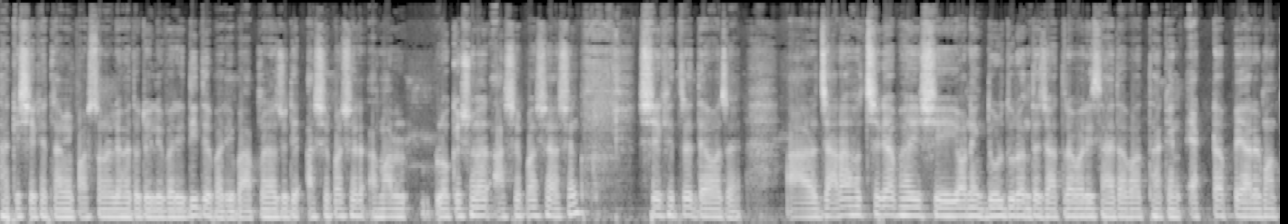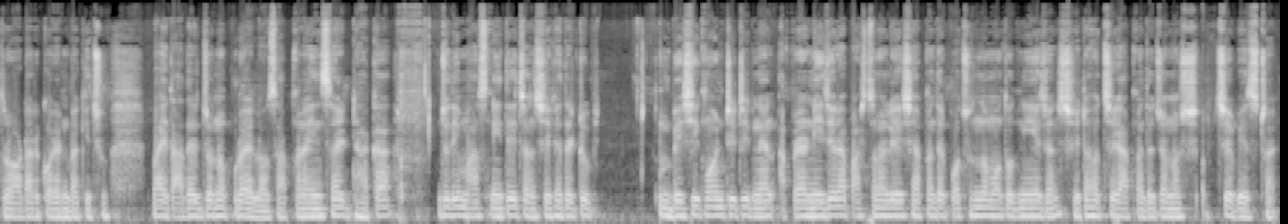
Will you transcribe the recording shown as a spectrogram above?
থাকে, সেক্ষেত্রে আমি পার্সোনালি হয়তো ডেলিভারি দিতে পারি বা আপনারা যদি আশেপাশের আমার লোকেশনের আশেপাশে আসেন, সেক্ষেত্রে দেওয়া যায়। আর যারা হচ্ছে গিয়ে ভাই সেই অনেক দূর দূরান্তে যাত্রাবাড়ি, সায়দাবাদ থাকেন, একটা পেয়ারের মাত্র অর্ডার করেন বা কিছু, ভাই তাদের জন্য পুরাই লস আপনারা ইনসাইড ঢাকা যদি মাছ নিতে চান, সেক্ষেত্রে একটু বেশি কোয়ান্টিটি নেন, আপনারা নিজেরা পার্সোনালি এসে আপনাদের পছন্দ মতো নিয়ে যান, সেটা হচ্ছে আপনাদের জন্য সবচেয়ে বেস্ট হয়।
